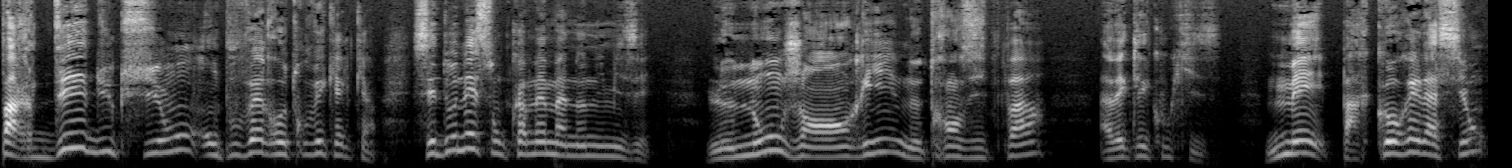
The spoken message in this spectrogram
par déduction, on pouvait retrouver quelqu'un. Ces données sont quand même anonymisées. Le nom Jean-Henri ne transite pas avec les cookies. Mais par corrélation,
